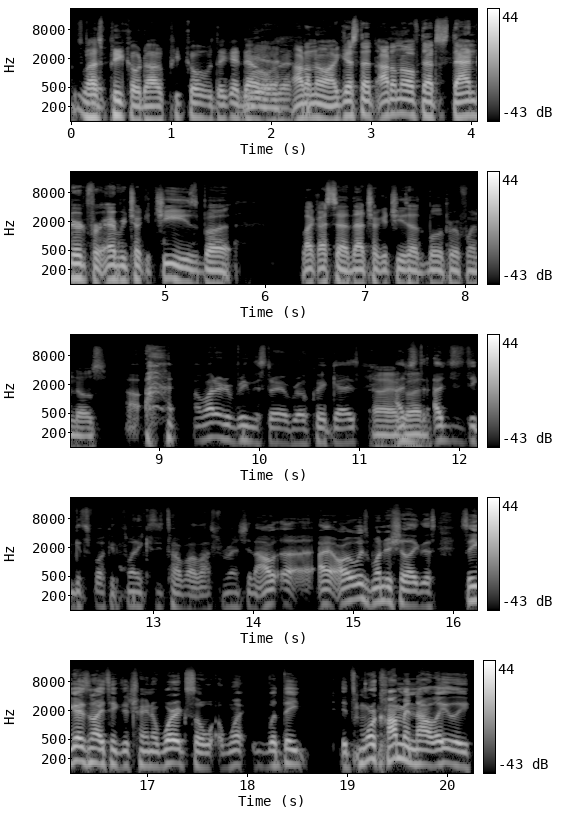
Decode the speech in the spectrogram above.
that's That's good. Pico, dog. Pico, they get down over Yeah, there. I don't know. I guess that I don't know if that's standard for every Chuck E. Cheese, but like I said, that Chuck E. Cheese has bulletproof windows. Uh, I wanted to bring the story up real quick, guys. Uh, I just, ahead. I just think it's fucking funny because you talk about loss prevention. I, uh, I always wonder shit like this. So you guys know I take the train to work. So what, what they, it's more common now lately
